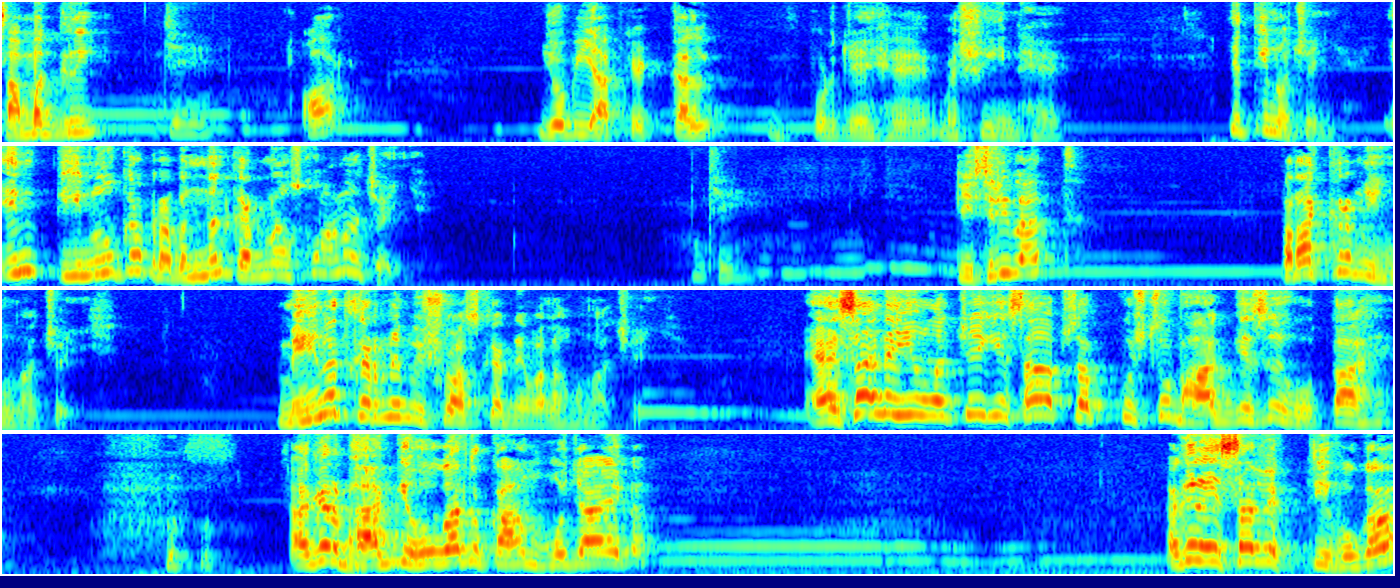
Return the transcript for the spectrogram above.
सामग्री जी। और जो भी आपके कल पुर्जे हैं मशीन है ये तीनों चाहिए। इन तीनों का प्रबंधन करना उसको आना चाहिए। जी। तीसरी बात पराक्रमी होना चाहिए। मेहनत करने में विश्वास करने वाला होना चाहिए। ऐसा नहीं होना चाहिए कि साहब सब कुछ तो भाग्य से होता है। अगर भाग्य होगा तो काम हो जाएगा। अगर ऐसा व्यक्ति होगा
